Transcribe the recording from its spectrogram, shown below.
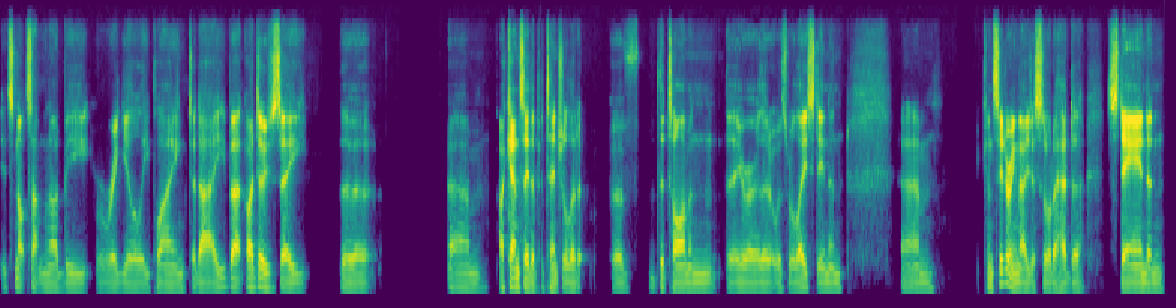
it's not something I'd be regularly playing today, but I do see the, um, I can see the potential that it, of the time and the era that it was released in, and um, considering they just sort of had to stand and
